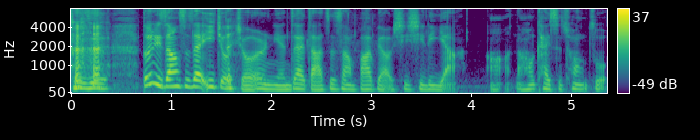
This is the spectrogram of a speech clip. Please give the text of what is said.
就是 董启章是在一九九二年在杂志上发表《西西利亚》啊，然后开始创作。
